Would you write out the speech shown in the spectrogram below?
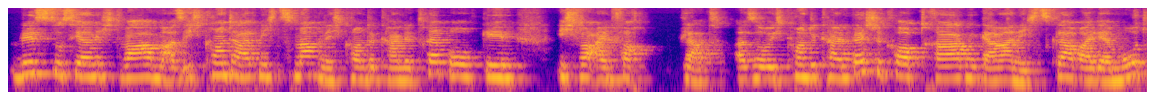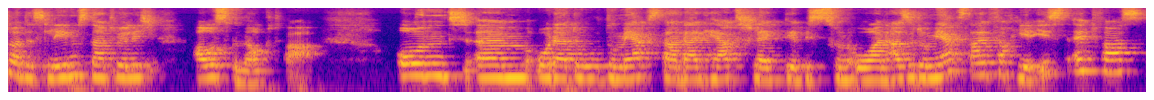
willst du es ja nicht warm. Also ich konnte halt nichts machen. Ich konnte keine Treppe hochgehen. Ich war einfach platt. Also ich konnte keinen Wäschekorb tragen, gar nichts. Klar, weil der Motor des Lebens natürlich ausgenockt war. Und ähm, oder du, du merkst dann, dein Herz schlägt dir bis zu den Ohren. Also du merkst einfach, hier ist etwas,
